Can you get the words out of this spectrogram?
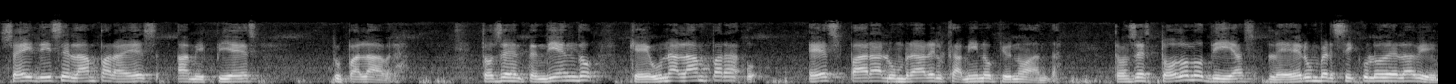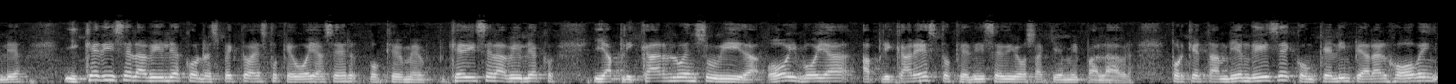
6 dice, lámpara es a mis pies tu palabra. Entonces, entendiendo que una lámpara es para alumbrar el camino que uno anda. Entonces, todos los días leer un versículo de la Biblia y qué dice la Biblia con respecto a esto que voy a hacer o que me, qué dice la Biblia y aplicarlo en su vida. Hoy voy a aplicar esto que dice Dios aquí en mi palabra, porque también dice con qué limpiará el joven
